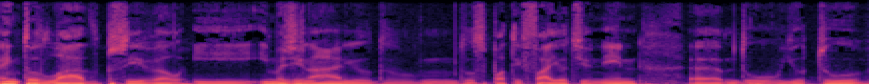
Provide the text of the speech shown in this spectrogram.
em todo lado possível e imaginário, do, do Spotify ao TuneIn, um, do YouTube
